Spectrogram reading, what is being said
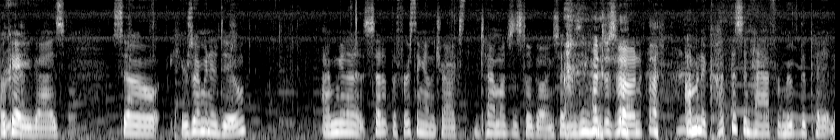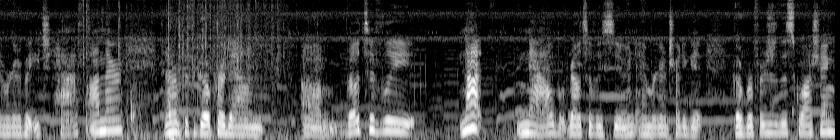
Okay, you guys. So here's what I'm gonna do. I'm gonna set up the first thing on the tracks. The time lapse is still going, so I'm using Hunter's phone. I'm gonna cut this in half, remove the pit, and then we're gonna put each half on there. And I'm gonna put the GoPro down um, relatively, not now, but relatively soon. And we're gonna try to get GoPro footage of the squashing.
